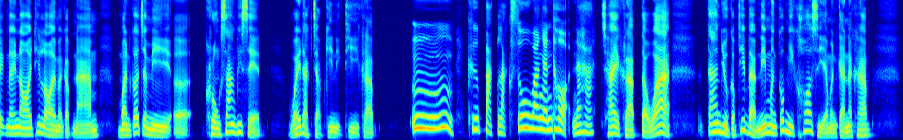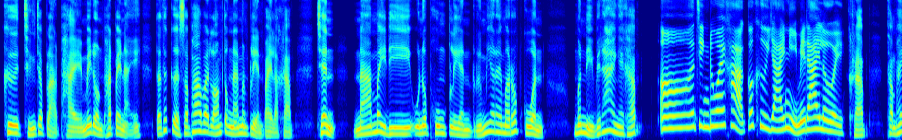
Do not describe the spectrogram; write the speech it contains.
ล็ก ๆ น้อยๆ ที่ลอยมากับน้ำมันก็จะมีเอ่อโครงสร้างพิเศษ ไว้ดักจับกินอีกทีครับ อืม คือปักหลักสู้ว่างั้นเถอะนะคะ ใช่ครับ แต่ว่าการอยู่กับที่แบบนี้มันก็มีข้อเสียเหมือนกันนะครับ คือถึงจะปลอดภัยไม่โดนพัดไปไหน แต่ถ้าเกิดสภาพแวดล้อมตรงนั้นมันเปลี่ยนไปล่ะครับ เช่น น้ำไม่ดีอุณหภูมิเปลี่ยน หรือมีอะไรมารบกวน มันหนีไม่ได้ไงครับอ๋อจริงด้วยค่ะ ก็คือย้ายหนีไม่ได้เลยครับทำให้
